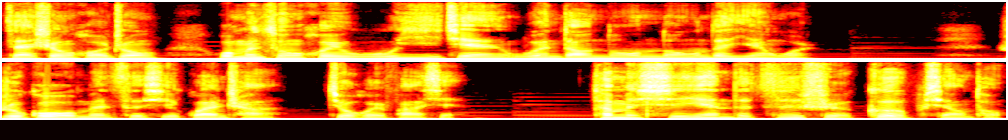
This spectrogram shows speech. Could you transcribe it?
在生活中，我们总会无意间闻到浓浓的烟味儿。如果我们仔细观察，就会发现，他们吸烟的姿势各不相同。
